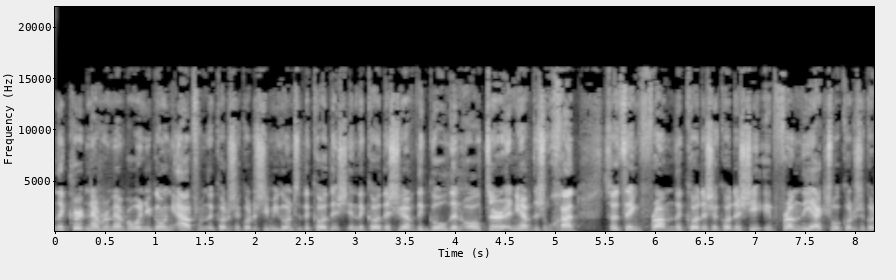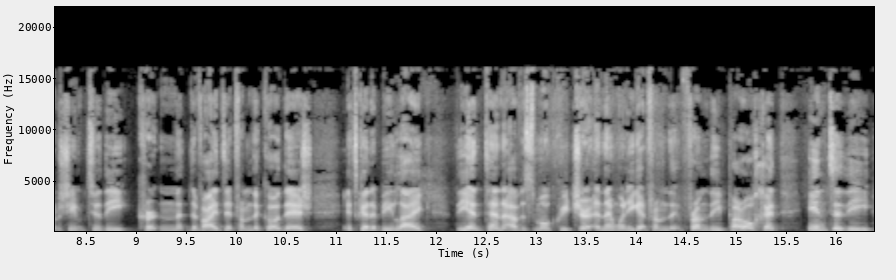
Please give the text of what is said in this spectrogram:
the curtain. Now remember, when you're going out from the Kodesh HaKodeshim, you go into the Kodesh. In the Kodesh, you have the golden altar and you have the Shulchan. So it's saying from the Kodesh HaKodeshim, from the actual Kodesh HaKodeshim to the curtain that divides it from the Kodesh, it's going to be like the antenna of a small creature. And then when you get from the from the Parochet into the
